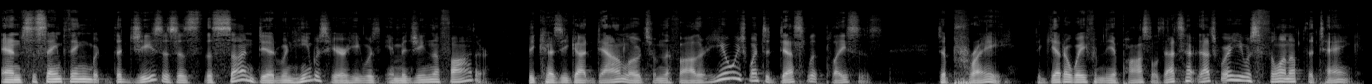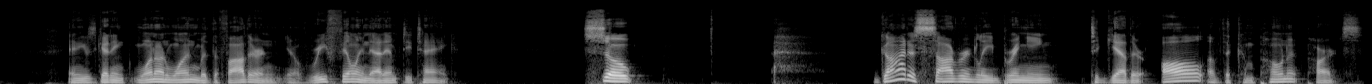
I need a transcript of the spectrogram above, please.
And it's the same thing that Jesus, as the Son, did when he was here. He was imaging the Father because he got downloads from the Father. He always went to desolate places to pray, to get away from the apostles. That's how, that's where he was filling up the tank, and he was getting one on one with the Father, and you know refilling that empty tank. So God is sovereignly bringing together all of the component parts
